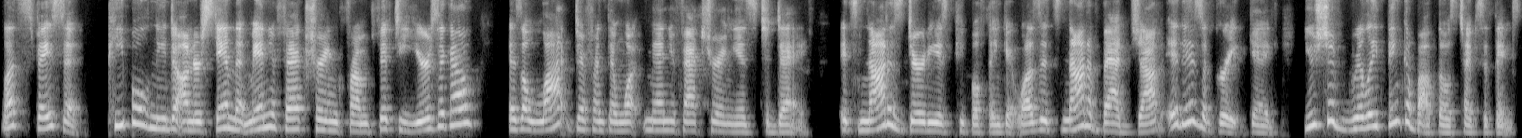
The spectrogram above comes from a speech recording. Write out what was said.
Let's face it, people need to understand that manufacturing from 50 years ago is a lot different than what manufacturing is today. It's not as dirty as people think it was. It's not a bad job. It is a great gig. You should really think about those types of things.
